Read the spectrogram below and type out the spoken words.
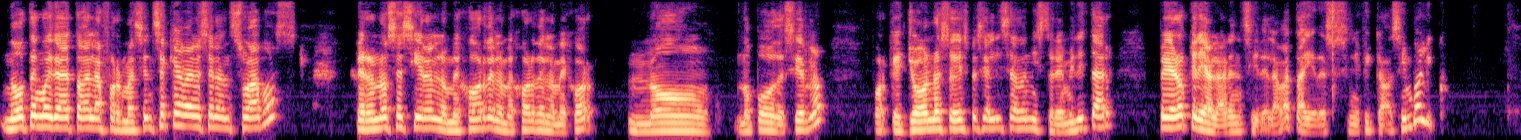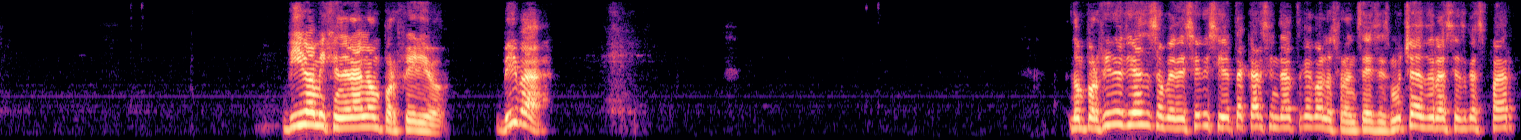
No tengo idea de toda la formación. Sé que a veces eran suavos, pero no sé si eran lo mejor de lo mejor de lo mejor. No, no puedo decirlo, porque yo no estoy especializado en historia militar, pero quería hablar en sí de la batalla, de su significado simbólico. Viva mi general Don Porfirio. ¡Viva! Don Porfirio Díaz desobedeció y decidió atacar sin dar a los franceses. Muchas gracias, Gaspar.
